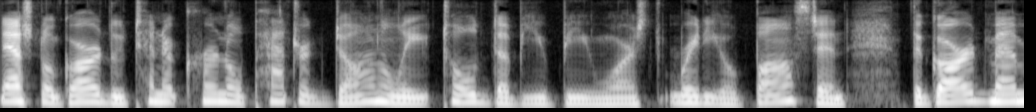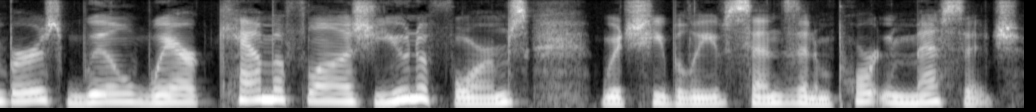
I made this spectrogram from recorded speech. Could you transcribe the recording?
National Guard Lieutenant Colonel Patrick Donnelly told WBUR Radio Boston the Guard members will wear camouflage uniforms, which he believes sends an important message.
